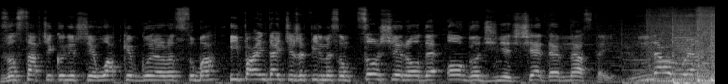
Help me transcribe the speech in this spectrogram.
zostawcie koniecznie łapkę w górę oraz suba. I pamiętajcie, że filmy są co środę o godzinie 17. Dobra!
